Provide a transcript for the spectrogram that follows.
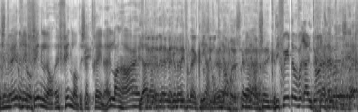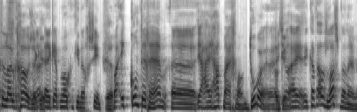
is trainer in. Finland. In Finland is hij trainer. Heel lang haar. heeft Ja. René- van Eck, Ja, die Rotterdammer is dat. Ja, Ja. zeker. Die veert overeind hoor. Ja, nee, maar dat is echt een leuke gozer. En ik heb hem ook een keer nog gezien. Ja. Maar ik kom tegen hem. eh, ja, hij had mij gewoon door. Weet je wel. Hij, ik had alles last van hem.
